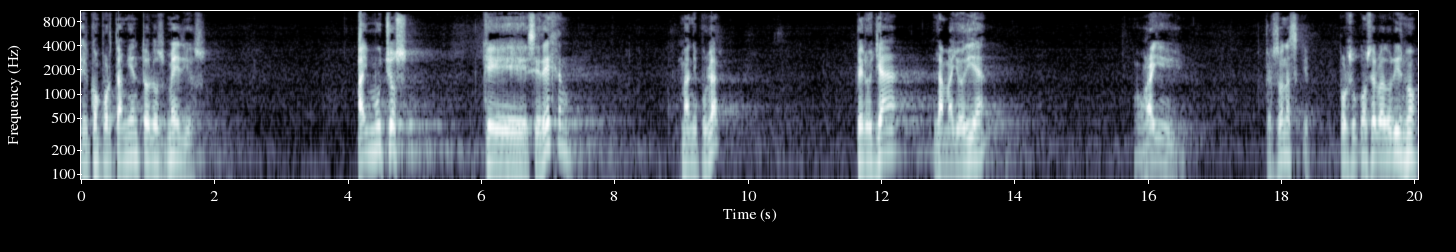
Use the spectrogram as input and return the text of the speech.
el comportamiento de los medios. Hay muchos que se dejan manipular, pero ya la mayoría, o hay personas que por su conservadurismo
